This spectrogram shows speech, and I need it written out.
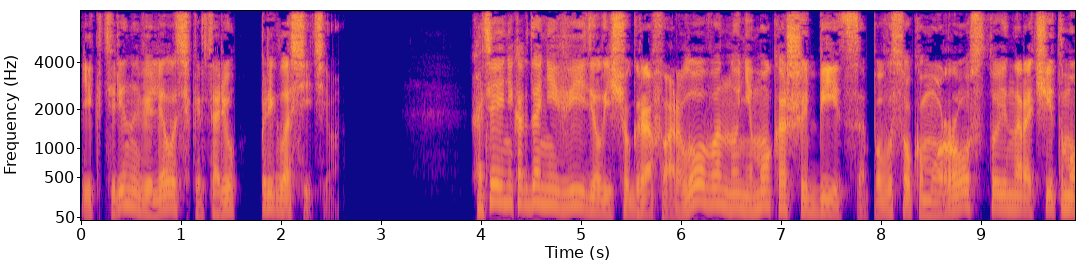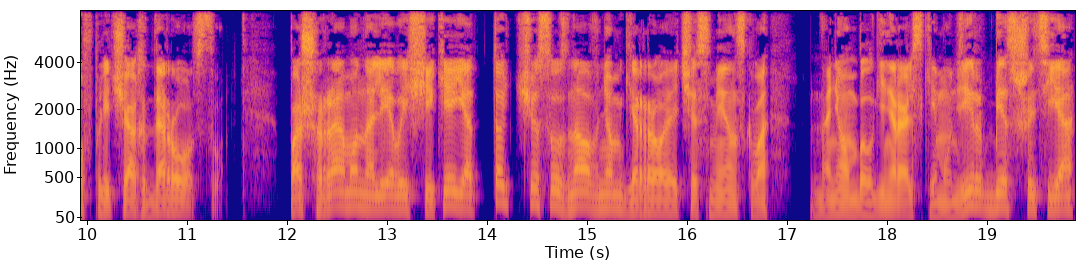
Екатерина велела секретарю пригласить его. Хотя я никогда не видел еще графа Орлова, но не мог ошибиться по высокому росту и нарочитому в плечах дородству — по шраму на левой щеке я тотчас узнал в нем героя Чесменского. На нем был генеральский мундир без шитья,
